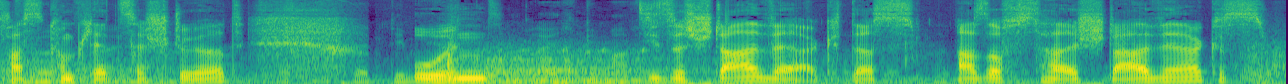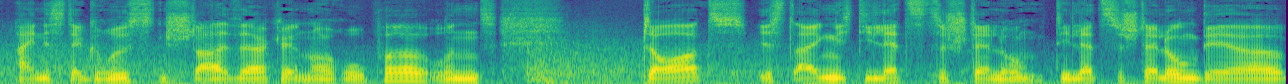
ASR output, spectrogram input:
fast komplett zerstört. Und dieses Stahlwerk, das Azovstal Stahlwerk, ist eines der größten Stahlwerke in Europa und dort ist eigentlich die letzte Stellung, die letzte Stellung der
